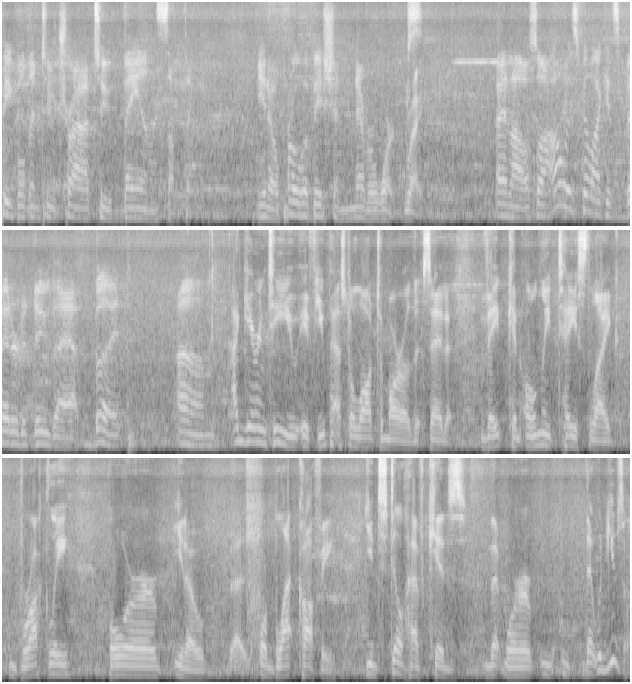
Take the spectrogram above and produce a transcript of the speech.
people than to try to ban something. You know, prohibition never works. Right. And also, I always feel like it's better to do that. But I guarantee you, if you passed a law tomorrow that said vape can only taste like broccoli or, you know, uh, or black coffee, you'd still have kids that were that would use them.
